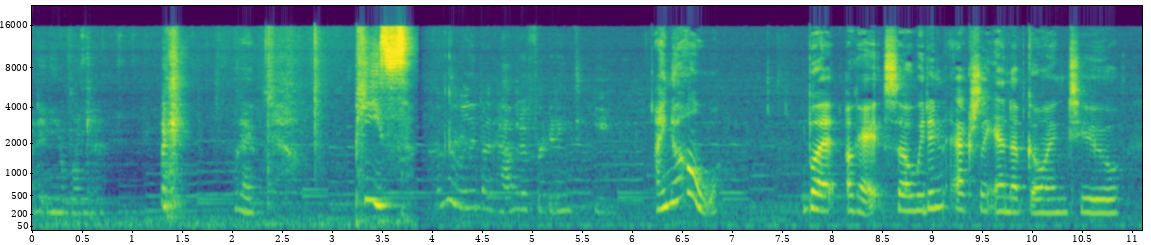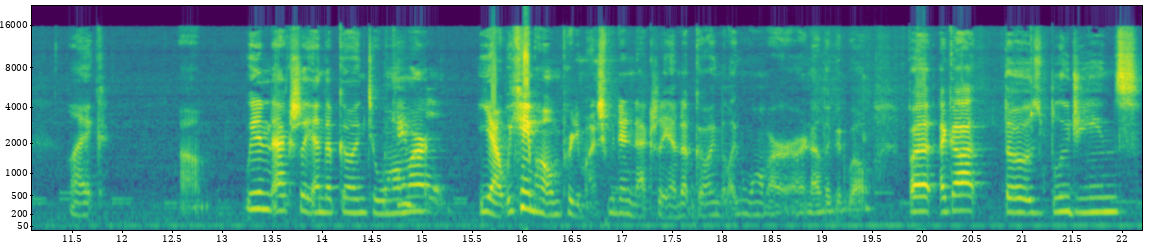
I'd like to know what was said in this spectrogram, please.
I didn't need a blanket. Okay. Peace. I have a really bad habit of forgetting to eat. I know. But okay, so we didn't actually end up going to like um we didn't actually end up going to Walmart. home. Yeah, we came home pretty much. We didn't actually end up going to like Walmart or another Goodwill. But I got those blue jeans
